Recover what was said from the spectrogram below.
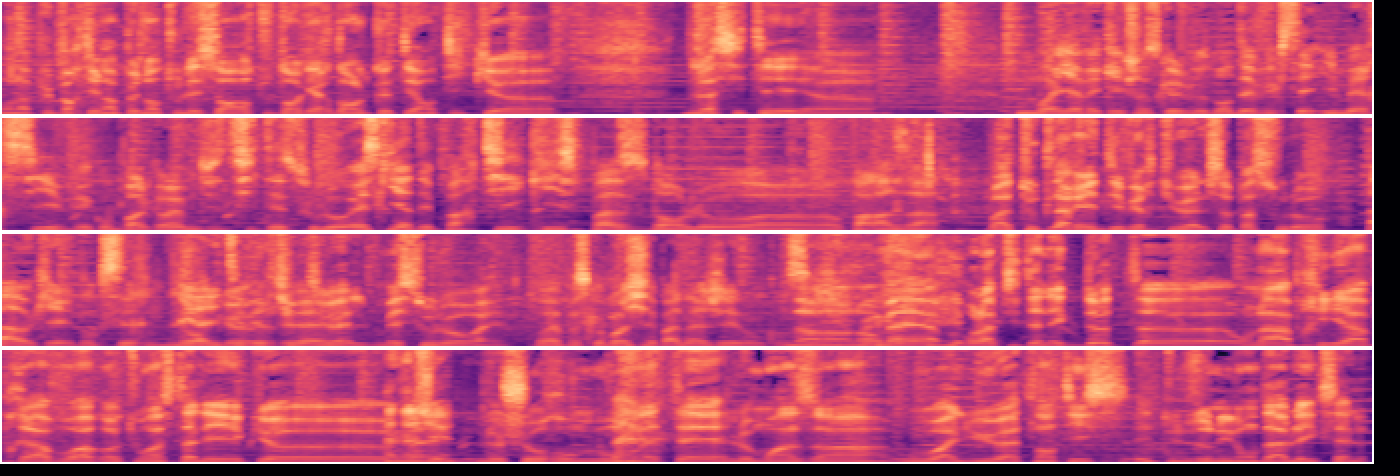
on a pu partir un peu dans tous les sens tout en gardant le côté antique de la cité. Moi il y avait quelque chose que je me demandais, vu que c'est immersif et qu'on parle quand même d'une cité sous l'eau, est-ce qu'il y a des parties qui se passent dans l'eau euh, par hasard? Bah toute la réalité virtuelle se passe sous l'eau. Ah ok, donc c'est réalité euh, virtuelle. mais sous l'eau ouais. Ouais parce que moi je sais pas nager donc on Non, sait- non, non. Mais pour la petite anecdote, euh, on a appris après avoir tout installé que À nager bah, le showroom où on était, le moins 1 où a lieu Atlantis, est une zone inondable à Excel.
